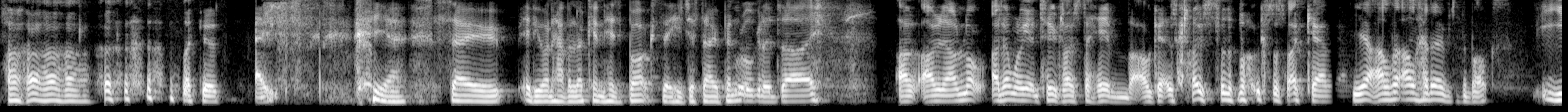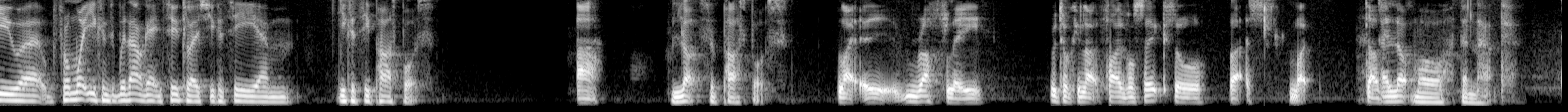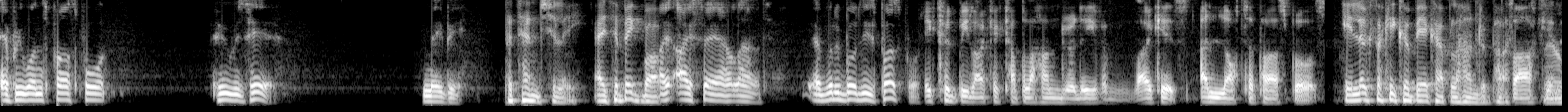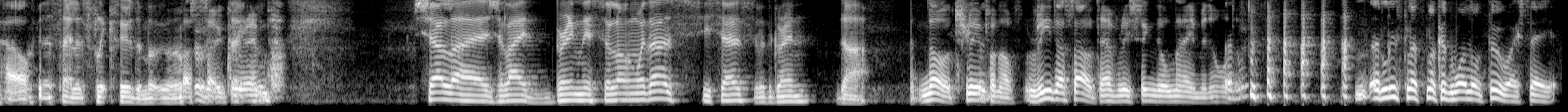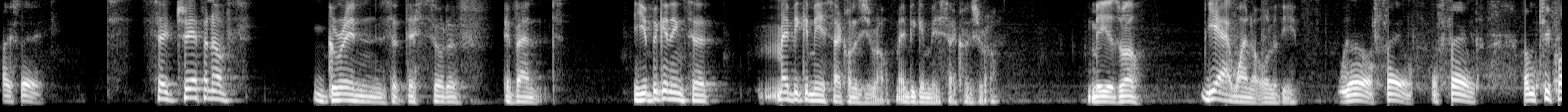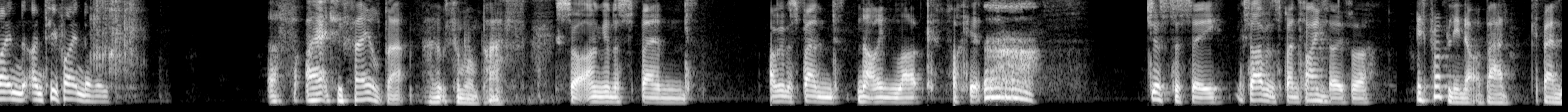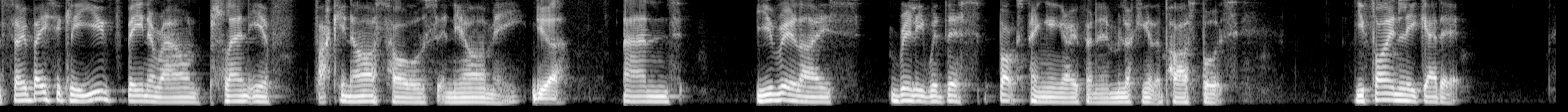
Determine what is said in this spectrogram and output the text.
like a ape. yeah. So if you want to have a look in his box that he's just opened, We're all going to die. I, I mean, I'm not. I don't want to get too close to him, but I'll get as close to the box as I can. Yeah, I'll I'll head over to the box. you, uh, from what you can, without getting too close, you can see, um, you can see passports. Ah, Lots of passports. like uh, roughly, we're talking like five or six, or that's like A dozen. A lot more than that. Everyone's passport. Who was here? Maybe. Potentially. It's a big box. I, I say out loud. Everybody's passport. It could be like a couple of hundred, even. Like it's a lot of passports. it looks like it could be a couple of hundred passports. Fucking I was hell. going to say, let's flick through them. But we won't. That's so grim. them. Shall I, shall I bring this along with us? He says with a grin. Nah. No, Trepanov, read us out every single name in order. At least let's look at one or two. I say. I say. So Trepanov's grins at this sort of event. You're beginning to maybe give me a psychology roll. Maybe give me a psychology roll. Me as well. Yeah, why not all of you? No, I failed. I failed. I'm too frightened. I'm too frightened of him. I f- I actually failed that. I hope someone passed. so I'm going to spend. I'm going to spend nine luck. Fuck it. Just to see, because I haven't spent any so far. It's probably not a bad spend. So basically, you've been around plenty of fucking assholes in the army, Yeah, and you realize, really, with this box pinging open and looking at the passports, you finally get it.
